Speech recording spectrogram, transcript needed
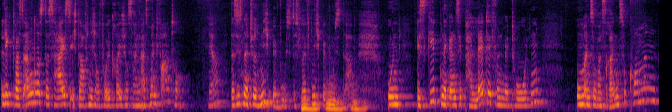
liegt was anderes. Das heißt, ich darf nicht erfolgreicher sein als mein Vater. Ja? Das ist natürlich nicht bewusst, das läuft mhm. nicht bewusst mhm. ab. Und es gibt eine ganze Palette von Methoden, um an sowas ranzukommen,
